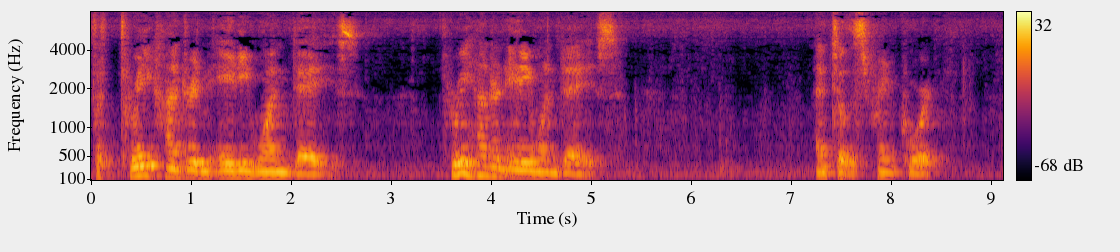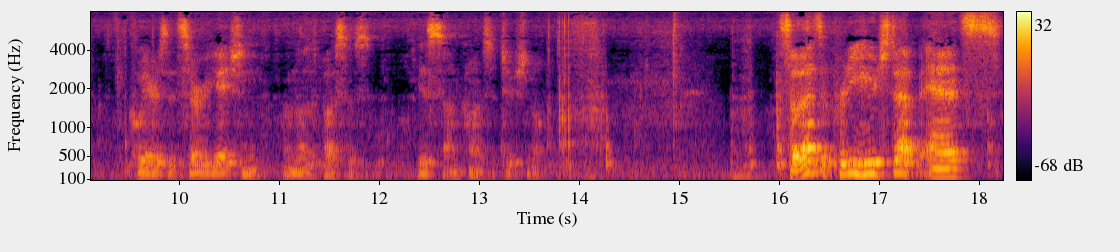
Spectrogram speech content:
for 381 days. 381 days until the Supreme Court declares that segregation on those buses is unconstitutional. So that's a pretty huge step, and it's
